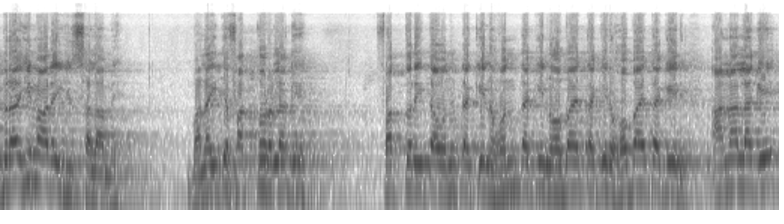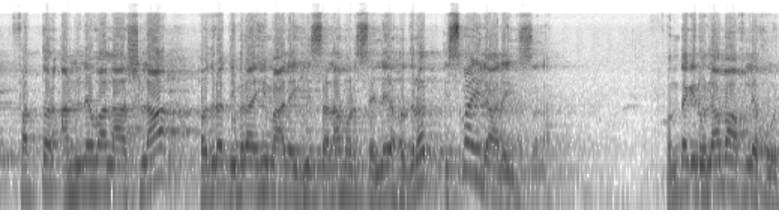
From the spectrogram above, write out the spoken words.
ইব্রাহিম আলাইহিস সালামে। বানাইতে ফাত্তর লাগে। ফাত্তর ইতা অন্তাকিন, হন্তাকিন অবায় তাকির হবায় তাকির আনা লাগে। ফাত্তর আননেওয়ালা আসলা হজরত ইব্রাহিম আলহি সালামর ছেলে হজরত ইসমাইল আলহি হন তাকিন উলামা আখলে খুন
